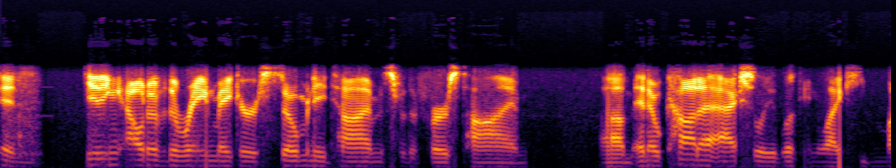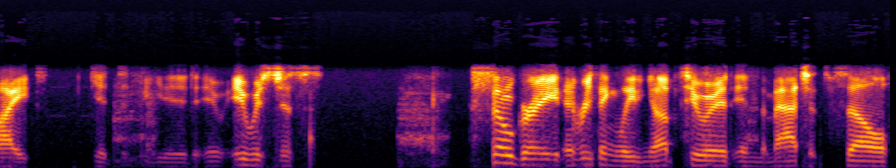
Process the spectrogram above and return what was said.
and getting out of the Rainmaker so many times for the first time. Um, and Okada actually looking like he might get defeated. It, it was just so great. Everything leading up to it, in the match itself,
